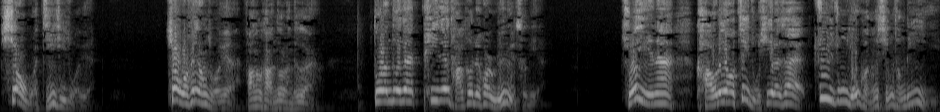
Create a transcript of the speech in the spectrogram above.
效果极其卓越，效果非常卓越。防守凯文杜兰特呀，杜兰特在 P.J. 塔克这块屡屡吃瘪，所以呢，考虑到这组系列赛最终有可能形成的意义。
